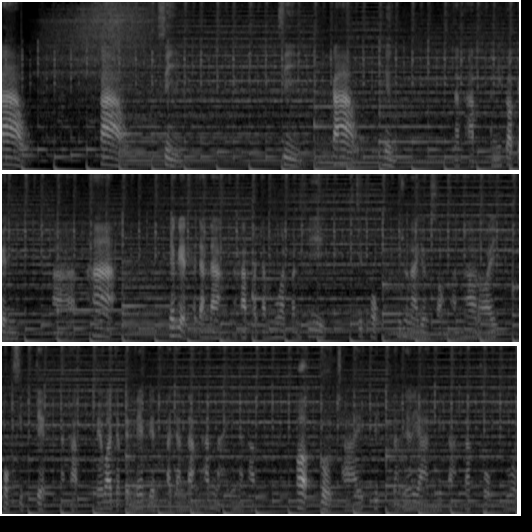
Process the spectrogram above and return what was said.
9 9 4 4 9 1 นะครับ อันนี้ก็เป็น 5 เลขเด็ดอาจารย์ดังนะครับประจำงวดวันที่ 16 มิถุนายน 2567 นะครับ ไม่ว่าจะเป็นเลขเด็ดอาจารย์ดังท่านไหนนะครับ ก็โปรดใช้วิจารณญาณในการรับชมด้วย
